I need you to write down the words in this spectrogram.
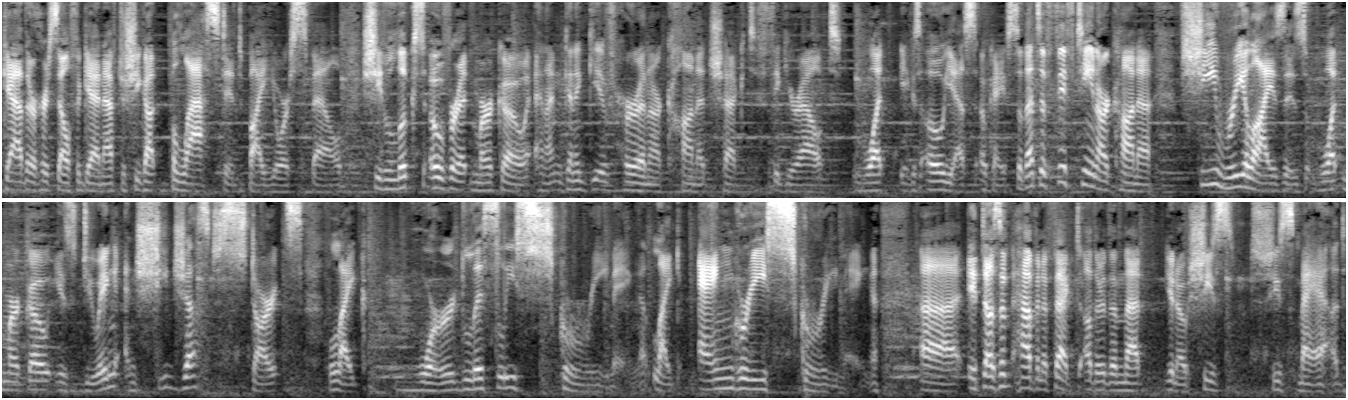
gather herself again after she got blasted by your spell. She looks over at Mirko, and I'm gonna give her an Arcana check to figure out what is. Oh yes, okay. So that's a 15 Arcana. She realizes what Mirko is doing, and she just starts like wordlessly screaming, like angry screaming. Uh, it doesn't have an effect other than that, you know, she's she's mad.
